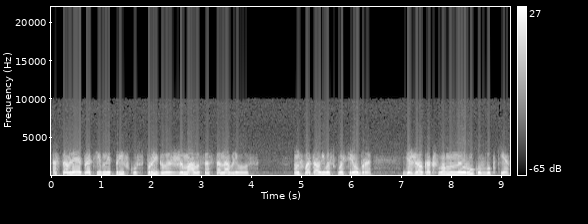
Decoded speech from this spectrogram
оставляя противный привкус, прыгало, сжималось, останавливалось. Он хватал его сквозь ребра, держал как сломанную руку в лупке,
